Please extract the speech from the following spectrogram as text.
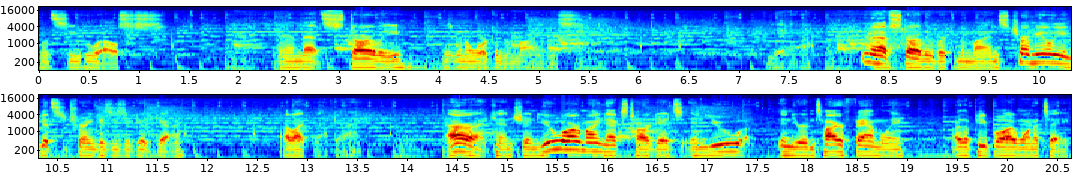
Let's see who else. And that Starly is to work in the mines. Yeah. I'm to have Starly work in the mines. Charmeleon gets to train because he's a good guy. I like that guy. Alright, Kenshin, you are my next target, and you and your entire family are the people I want to take.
